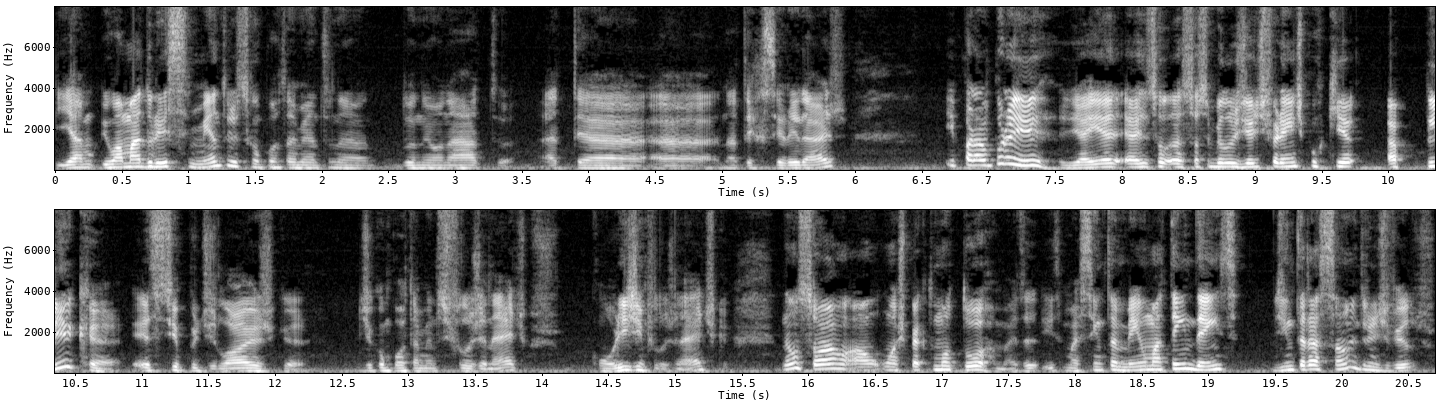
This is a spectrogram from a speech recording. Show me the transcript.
e, a, e, o amadurecimento desse comportamento na, do neonato até a, a, na terceira idade, e parava por aí. E aí a, a sociobiologia é diferente porque aplica esse tipo de lógica de comportamentos filogenéticos, com origem filogenética, não só um aspecto motor, mas, mas sim também uma tendência de interação entre indivíduos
